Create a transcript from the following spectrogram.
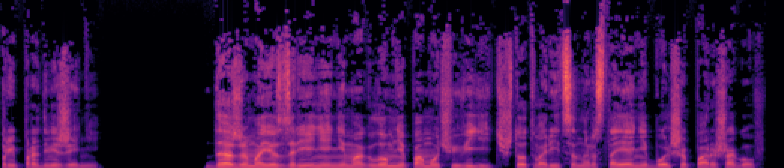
при продвижении. Даже мое зрение не могло мне помочь увидеть, что творится на расстоянии больше пары шагов.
